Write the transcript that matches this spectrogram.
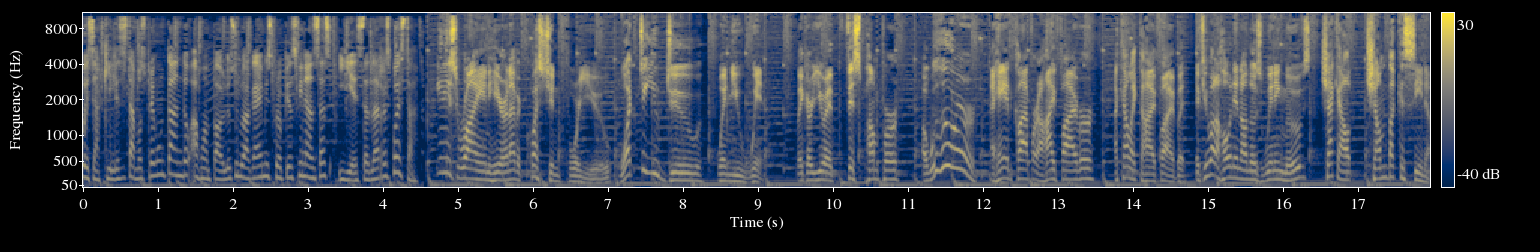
Pues aquí les estamos preguntando a Juan Pablo Zuluaga de mis propias finanzas y esta es la respuesta. It is Ryan here, and I have a question for you. What do you do when you win? Like, are you a fist pumper? A woohooer, a hand clapper, a high fiver. I kind of like the high five, but if you want to hone in on those winning moves, check out Chumba Casino.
